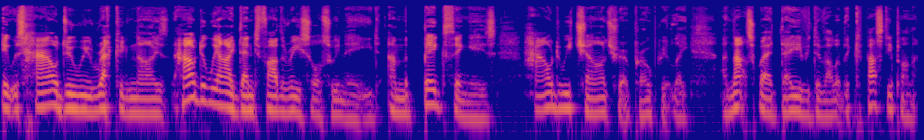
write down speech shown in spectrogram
it was how do we recognize how do we identify the resource we need and the big thing is how do we charge for it appropriately and that's where david developed the capacity planner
